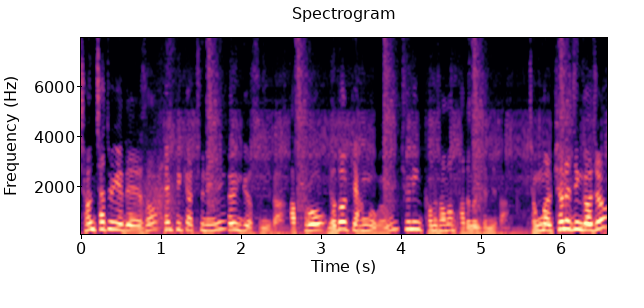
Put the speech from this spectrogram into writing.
전 차종에 대해서 캠핑카 튜닝이 허용되었습니다. 앞으로 8개 항목은 튜닝 검사만 받으면 됩니다. 정말 편해진 거죠?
